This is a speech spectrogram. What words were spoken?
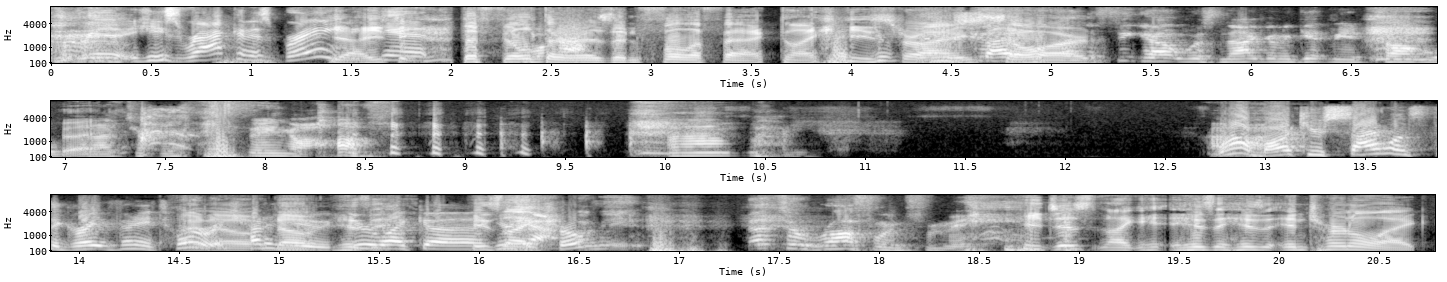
Really, He's racking his brain. Yeah. he He's, can't. the filter Wow. is in full effect. Like he's trying so was trying hard. to figure out what's not going to get me in trouble when I turn the thing off. Um, Wow, Mark, you silenced the great Vinnie Torres. How did no, you? his- You're like uh, he's you're like- a yeah, I mean, that's a rough one for me. He just like his his internal like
